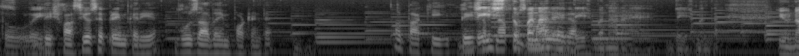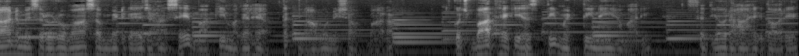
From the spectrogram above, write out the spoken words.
तो देशवासियों से प्रेम करिए वो ज़्यादा इम्पोर्टेंट है। और बाकी देश, देश तो बना रहे देश बना रहा है देश बन रहा यूनान मिस्र रोमा सब मिट गए जहाँ से बाकी मगर है अब तक नामो निशा हमारा कुछ बात है कि हस्ती मिटती नहीं हमारी सदियों रहा है दौरे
